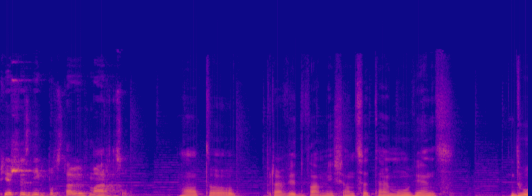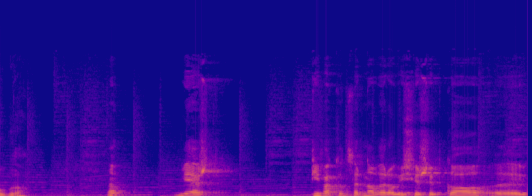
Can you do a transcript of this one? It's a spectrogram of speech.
pierwsze z nich powstały w marcu. O, to prawie dwa miesiące temu, więc długo. No, wiesz, piwa koncernowe robi się szybko, y,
